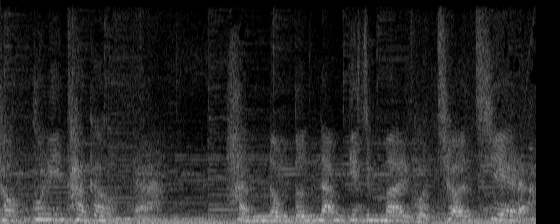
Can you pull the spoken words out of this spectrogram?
적군이 다가온다. 한 놈도 남기지 말고 처치해라.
